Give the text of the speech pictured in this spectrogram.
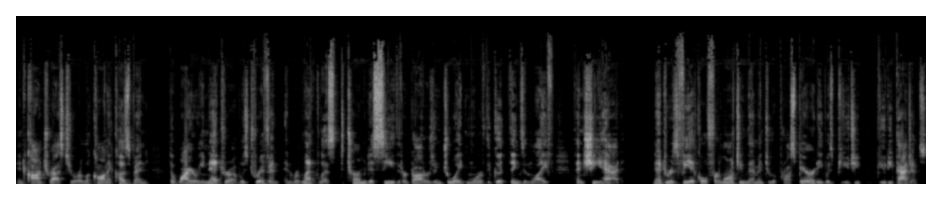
In contrast to her laconic husband, the wiry Nedra was driven and relentless, determined to see that her daughters enjoyed more of the good things in life than she had. Nedra's vehicle for launching them into a prosperity was beauty, beauty pageants.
